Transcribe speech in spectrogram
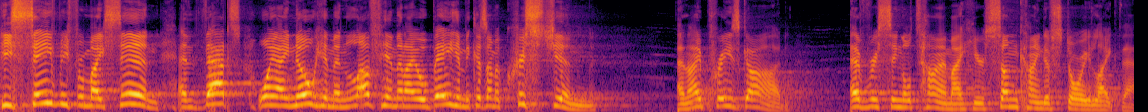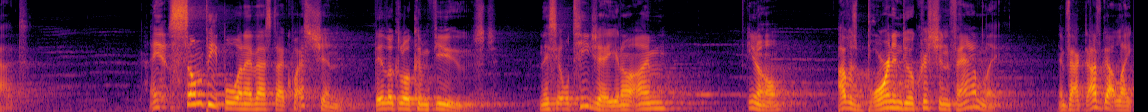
He saved me from my sin. And that's why I know Him and love Him and I obey Him because I'm a Christian. And I praise God every single time I hear some kind of story like that. And yet, some people, when I've asked that question, they look a little confused. And they say, Well, TJ, you know, I'm, you know, I was born into a Christian family. In fact, I've got like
